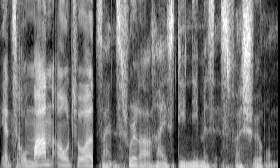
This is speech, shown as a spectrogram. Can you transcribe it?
jetzt Romanautor. Sein Thriller heißt Die Nemesis-Verschwörung.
